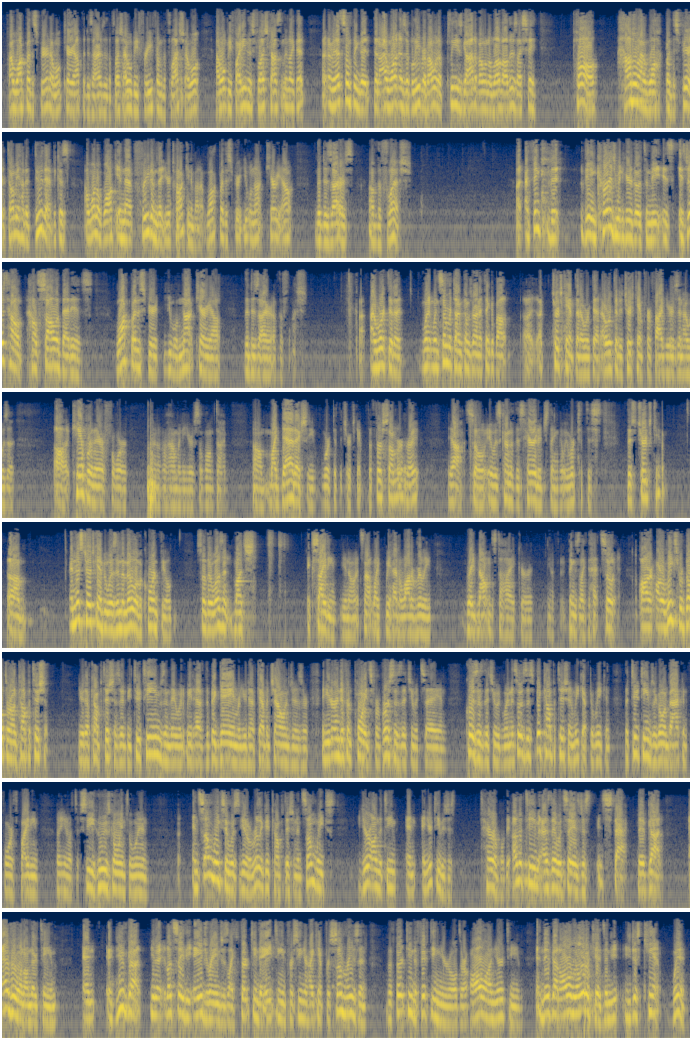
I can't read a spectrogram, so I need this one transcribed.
If I walk by the Spirit, I won't carry out the desires of the flesh. I will be free from the flesh. I won't. I won't be fighting this flesh constantly like that. I mean, that's something that, that I want as a believer. If I want to please God, if I want to love others, I say, Paul, how do I walk by the Spirit? Tell me how to do that because I want to walk in that freedom that you're talking about. Walk by the Spirit. You will not carry out the desires of the flesh. I, I think that the encouragement here, though, to me is is just how how solid that is. Walk by the Spirit, you will not carry out the desire of the flesh. I worked at a when when summertime comes around, I think about a, a church camp that I worked at. I worked at a church camp for five years, and I was a uh, camper there for I don't know how many years, a long time. Um, my dad actually worked at the church camp the first summer, right? Yeah, so it was kind of this heritage thing that we worked at this this church camp. Um, and this church camp was in the middle of a cornfield, so there wasn't much exciting. You know, it's not like we had a lot of really great mountains to hike or you know things like that. So our our weeks were built around competition. You'd have competitions. There'd be two teams, and they would we'd have the big game, or you'd have cabin challenges, or and you'd earn different points for verses that you would say and quizzes that you would win. And so it was this big competition week after week, and the two teams are going back and forth fighting, Uh, you know, to see who's going to win. And some weeks it was you know really good competition, and some weeks you're on the team and and your team is just terrible. The other team, as they would say, is just is stacked. They've got everyone on their team, and and you've got you know let's say the age range is like 13 to 18 for senior high camp. For some reason, the 13 to 15 year olds are all on your team, and they've got all the older kids, and you you just can't win.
